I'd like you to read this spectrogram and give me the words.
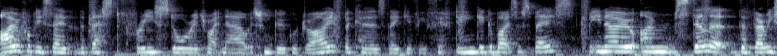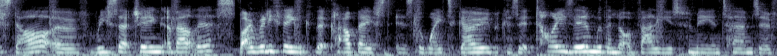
I would probably say that the best free storage right now is from Google Drive because they give you 15 gigabytes of space. But you know, I'm still at the very start of researching about this, but I really think that cloud-based is the way to go because it ties in with a lot of values for me in terms of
